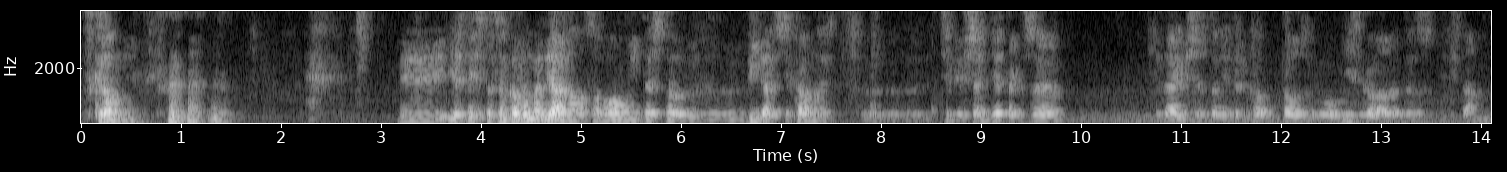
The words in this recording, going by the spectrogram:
Skromnie. Y, Jesteś stosunkowo medialną osobą i też to widać, pełno jest y, Ciebie wszędzie, także wydaje mi się, że to nie tylko to, że było blisko, ale też gdzieś tam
